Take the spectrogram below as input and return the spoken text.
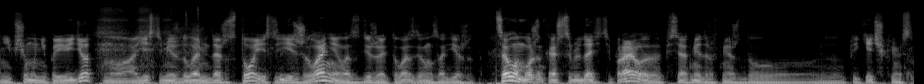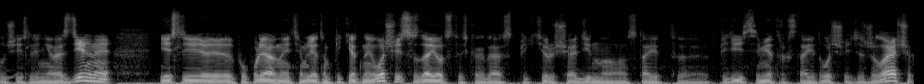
ни к чему не приведет. Ну, а если между вами даже 100, если есть желание вас задержать, то вас сделано задержат. В целом можно, конечно, соблюдать эти правила. 50 метров между пикетчиками в случае, если они раздельные. Если популярно этим летом пикетная очередь создается, то есть когда пикетирующий один но стоит в 50 метрах стоит очередь из желающих,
